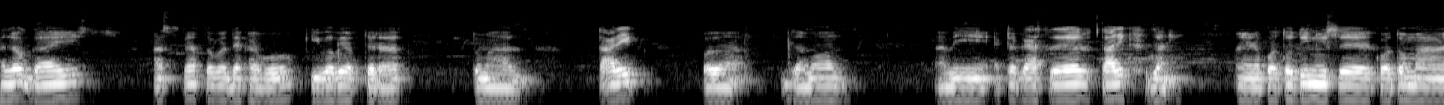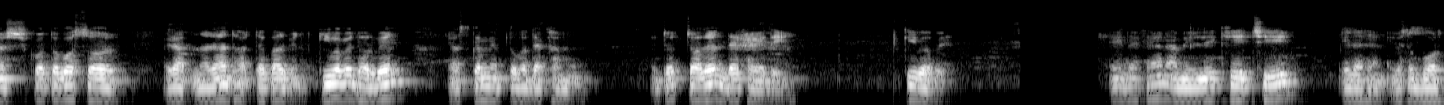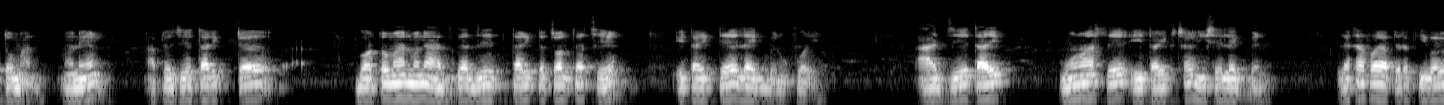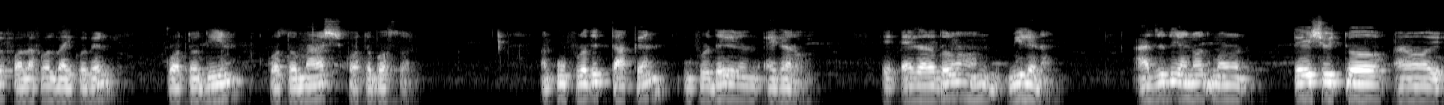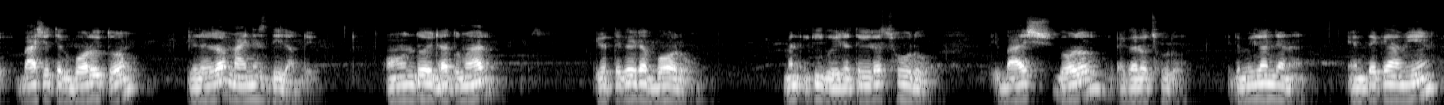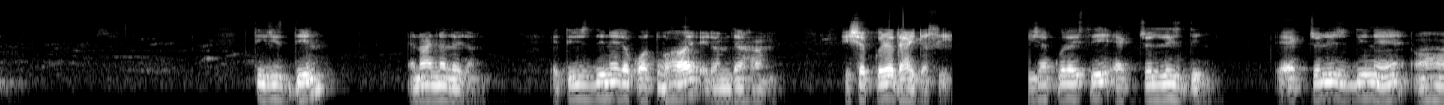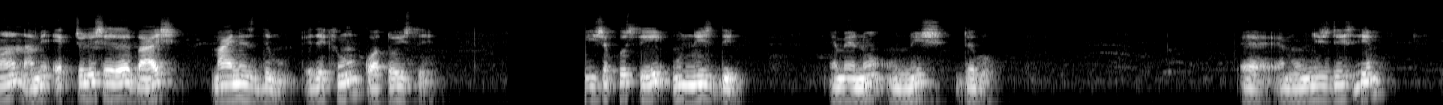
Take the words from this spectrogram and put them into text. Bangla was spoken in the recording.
হ্যালো গাইস আজকে আপনাকে দেখাবো কীভাবে আপনারা তোমার তারিখ যেমন আমি একটা গাছের তারিখ জানি। মানে কত দিন হয়েছে, কত মাস, কত বছর, এটা আপনারা ধরতে পারবেন। কীভাবে ধরবেন, আজকে আমি আপনাকে দেখাবো। এটা চলেন দেখাই দিই। কীভাবে? এই দেখেন, আমি লিখেছি এই দেখেন, এটা হচ্ছে বর্তমান। মানে আপনার যে তারিখটা, বর্তমান মানে আজকাল যে তারিখটা চলতেছে, এই তারিখটা লিখবেন উপরে। আর যে তারিখ মনে আছে, এই তারিখটা নিচে লিখবেন। লেখার পরে আপনারা কীভাবে ফলাফল বাই করবেন, কত দিন, কত মাস, কত বছর। উপরে দিক তাকেন উপরে দিকে এগারো। এই এগারো তো মিলে না। আর যদি এনে তোমার তেইশ হইতো বাইশের থেকে বড় হইতো এটা মাইনাস দিলাম রে। অন্ত এটা তোমার, এটা থেকে এটা বড়। মানে কি কই এটা থেকে এটা ছোট বাইশ বড়, এগারো ছোট এটা মিলান জানা। এন থেকে আমি তিরিশ দিন এনে আইনা লাইলাম এই তিরিশ দিনে এটা কত হয়, এটা আমি দেখাম। হিসাব করে দেখাইতাছি। হিসাব করে আইছি একচল্লিশ দিন। একচল্লিশ দিনে এখন আমি একচল্লিশের বাইশ মাইনাস দেবো। এ দেখুন কত হয়েছে হিসাব করছি উনিশ দিন। এমএনও উনিশ দেব। উনিশ দিয়েছি।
